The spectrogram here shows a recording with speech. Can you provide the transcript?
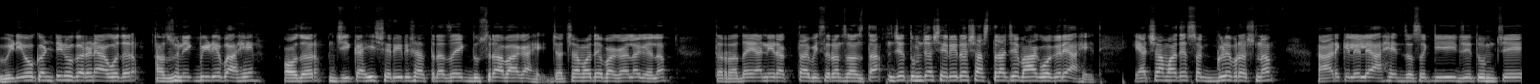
व्हिडिओ कंटिन्यू करण्या अगोदर अजून एक पी डी एफ आहे. ऑदर जी काही शरीरशास्त्राचा एक दुसरा भाग आहे ज्याच्यामध्ये बघायला गेलं तर हृदय आणि रक्ताभिसरण संस्था जे तुमच्या शरीरशास्त्राचे भाग वगैरे आहेत याच्यामध्ये सगळे प्रश्न ॲड केलेले आहेत. जसं की जे तुमचे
